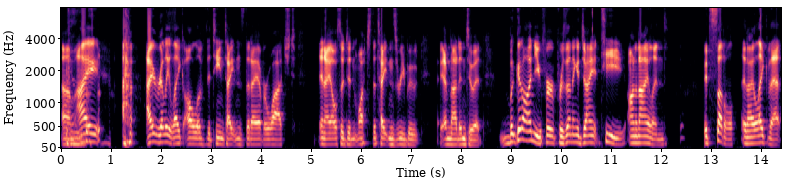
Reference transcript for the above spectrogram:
Um, I I really like all of the Teen Titans that I ever watched, and I also didn't watch the Titans reboot. I'm not into it, but good on you for presenting a giant T on an island. It's subtle, and I like that.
